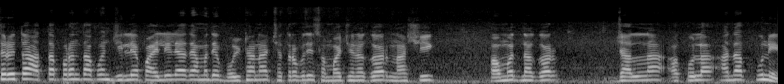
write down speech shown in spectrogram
तर इथं आत्तापर्यंत आपण जिल्हे पाहिलेले त्यामध्ये बुलढाणा छत्रपती संभाजीनगर नाशिक अहमदनगर जालना अकोला आता पुणे.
